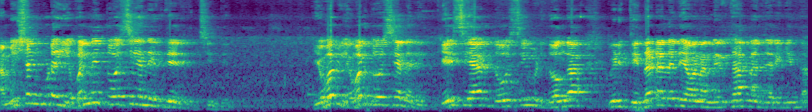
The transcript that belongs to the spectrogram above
కమిషన్ కూడా ఎవరిని దోషిగా నిర్దేశించింది? ఎవరు ఎవరు దోషి అనేది? కేసీఆర్ దోషి వీడి దొంగ వీడి తిన్నడు అనేది ఏమైనా నిర్ధారణ జరిగిందా?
